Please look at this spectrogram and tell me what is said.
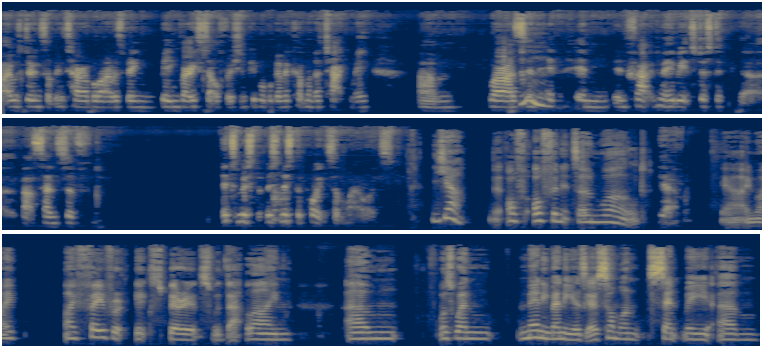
I, was doing something terrible. I was being being very selfish, and people were going to come and attack me. Um, whereas mm. in, in, in in fact, maybe it's just a, uh, that sense of it's missed it's missed the point somewhere. It's yeah, off off in its own world. Yeah, yeah. And my my favourite experience with that line um, was when many many years ago someone sent me um,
